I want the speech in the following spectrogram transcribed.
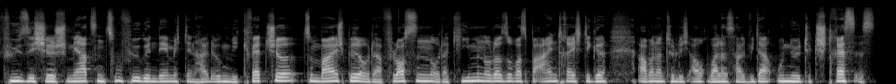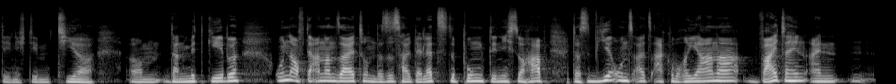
physische Schmerzen zufüge, indem ich den halt irgendwie quetsche zum Beispiel oder Flossen oder Kiemen oder sowas beeinträchtige, aber natürlich auch, weil es halt wieder unnötig Stress ist, den ich dem Tier ähm, dann mitgebe. Und auf der anderen Seite, und das ist halt der letzte Punkt, den ich so habe, dass wir uns als Aquarianer weiterhin ein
